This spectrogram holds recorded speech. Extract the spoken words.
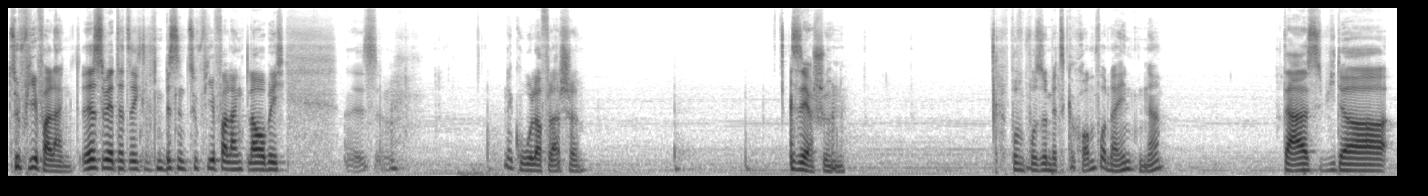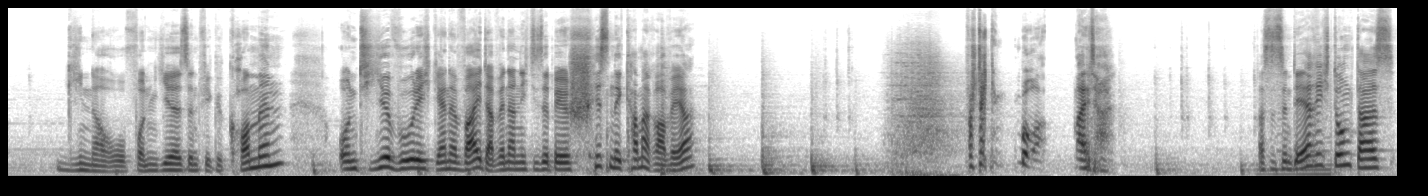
zu viel verlangt. Das wäre tatsächlich ein bisschen zu viel verlangt, glaube ich. Ist ähm, eine Colaflasche. Sehr schön. Wo, wo sind wir jetzt gekommen? Von da hinten, ne? Da ist wieder... Genau, von hier sind wir gekommen. Und hier würde ich gerne weiter, wenn da nicht diese beschissene Kamera wäre. Verstecken! Boah, Alter. Was ist in der Richtung? Da ist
